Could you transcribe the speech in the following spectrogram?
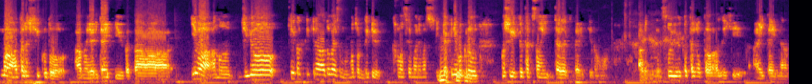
まあ、新しいことをあのやりたいっていう方には、あの、事業計画的なアドバイスももちろんできる可能性もありますし、うん逆に僕のご刺激をたくさんいただきたいっていうのもあるので、そういう方々はぜひ会いたいな。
